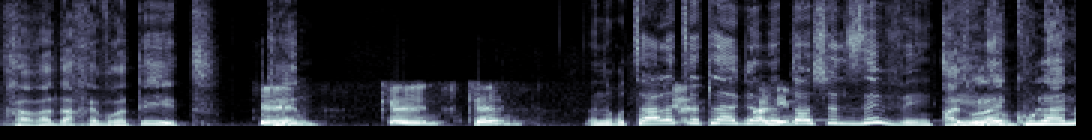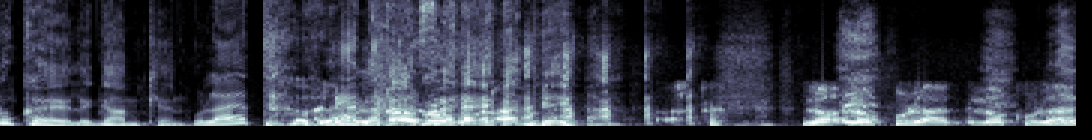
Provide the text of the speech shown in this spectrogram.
חרדה חברתית. כן, כן, כן. אני רוצה לצאת כן, להגנתו אני- של זיוי. אז כאילו. אולי כולנו כאלה גם כן. אולי אתה, אולי אתה... אולי אני... לא, לא כולן, לא כולן.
